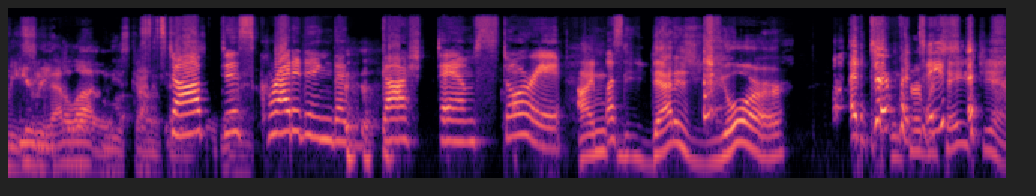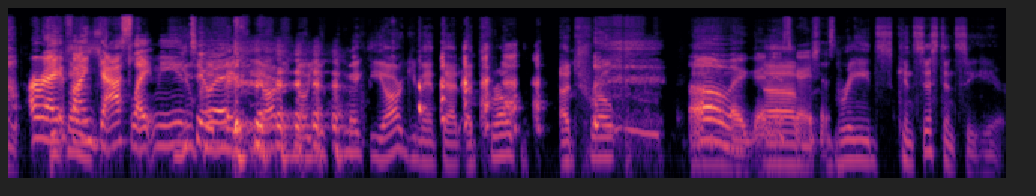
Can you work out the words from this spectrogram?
we see that a lot in these kind of of- Stop things. discrediting the gosh damn story. I'm Let's- that is your Interpretation. interpretation. All right, fine. Gaslight me You into could it. make the ar- no, you could make the argument that a trope, a trope. Oh um, my goodness um, gracious. breeds consistency here.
